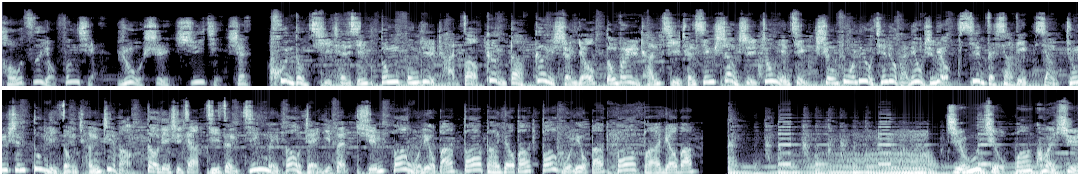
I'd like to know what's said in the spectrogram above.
投资有风险，入市需谨慎。混动启辰星，东风日产造，更大更省油。东风日产启辰星上市周年庆，首付六千六百六十六，现在下定享终身动力总成质保，到店试驾即赠精美抱枕一份。询八五六八八八幺八八五六八八八幺八。九九八快讯。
